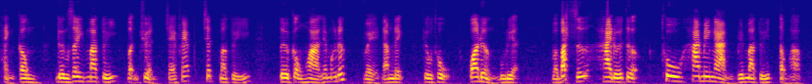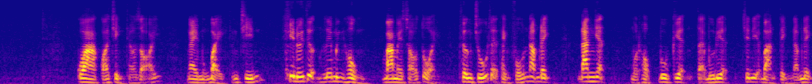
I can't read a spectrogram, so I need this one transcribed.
thành công đường dây ma túy vận chuyển trái phép chất ma túy từ Cộng hòa Liên bang Đức về Nam Định tiêu thụ qua đường bưu điện và bắt giữ hai đối tượng thu 20.000 viên ma túy tổng hợp. Qua quá trình theo dõi, ngày 7 tháng 9, khi đối tượng Lê Minh Hùng, 36 tuổi, thường trú tại thành phố Nam Định, đang nhận một hộp bưu kiện tại bưu điện trên địa bàn tỉnh Nam Định,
